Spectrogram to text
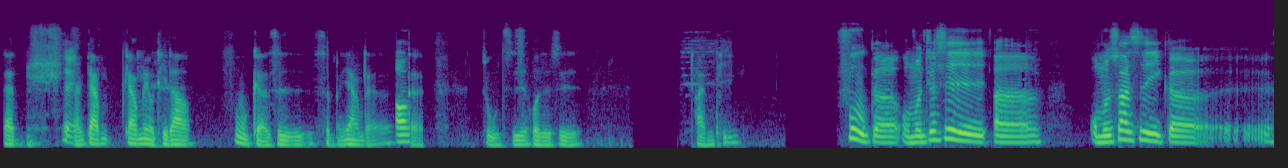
但刚刚刚没有提到副歌是什么样的呃组织或者是团体。副歌，我们就是呃，我们算是一个呃，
